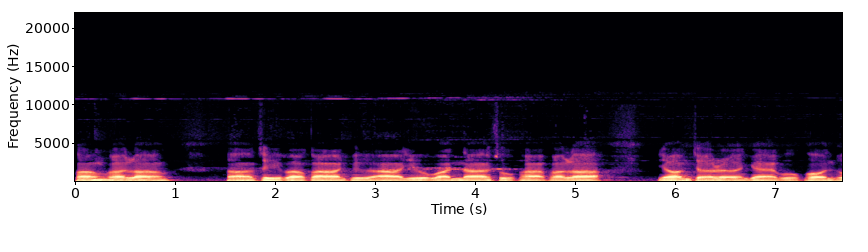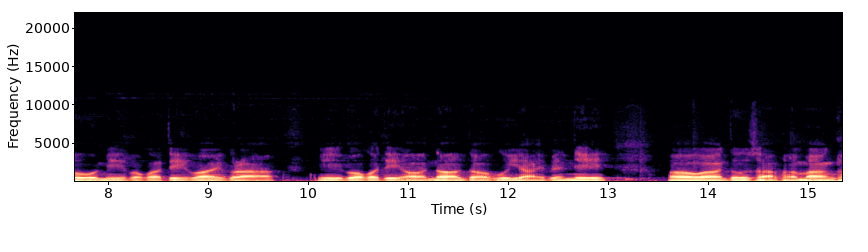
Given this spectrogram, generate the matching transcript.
ขังพลัง สามสี่ประการคืออายุวันนาสุภาภละย่อมเจริญแก่บุคคลผู้มีปกติไหวกราบ มีปกติอ่อนน้อมต่อผู้ใหญ่เป็นนิจภาวะตุสัพมังค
